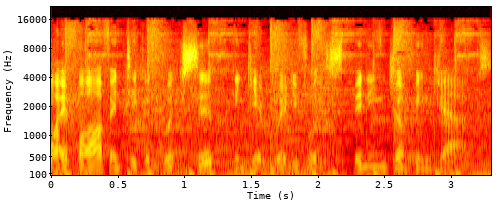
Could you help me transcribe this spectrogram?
Wipe off and take a quick sip and get ready for the spinning jumping jacks.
